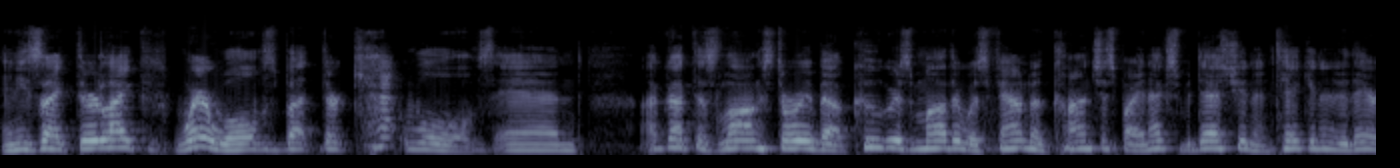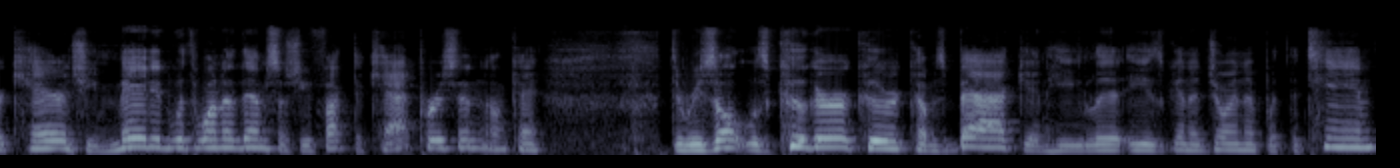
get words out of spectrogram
And he's like, they're like werewolves, but they're cat wolves. And I've got this long story about Cougar's mother was found unconscious by an expedition and taken into their care, and she mated with one of them, so she fucked a cat person. Okay. The result was Cougar. Cougar comes back, and he he's going to join up with the team.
